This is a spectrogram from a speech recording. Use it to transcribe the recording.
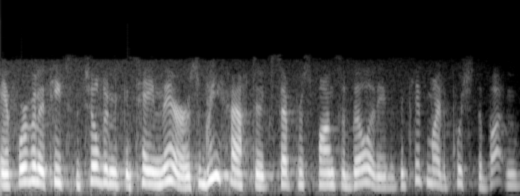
if we're going to teach the children to contain theirs, we have to accept responsibility that the kid might have pushed the button.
